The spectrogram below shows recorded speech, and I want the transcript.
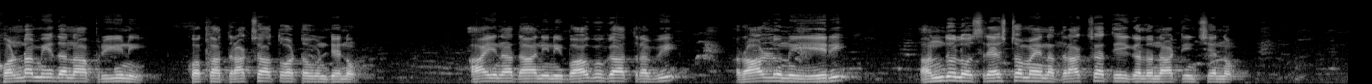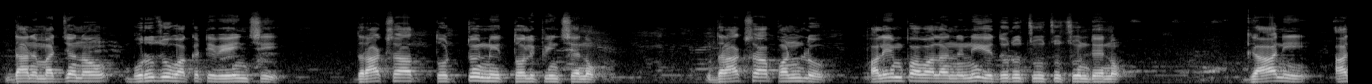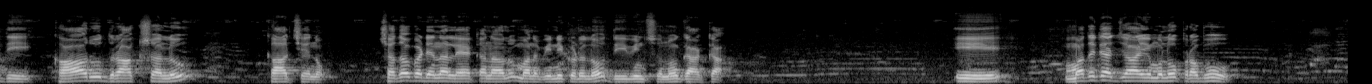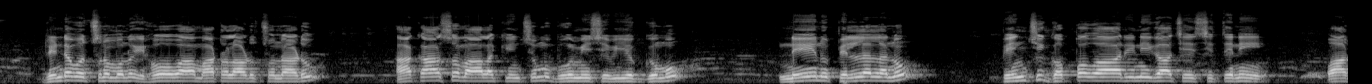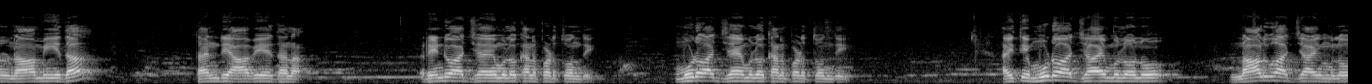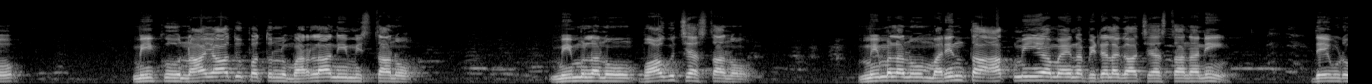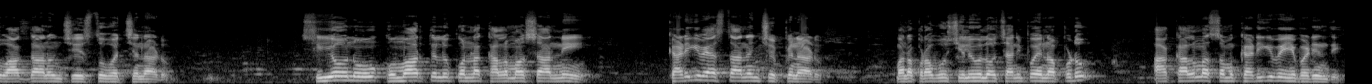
కొండ మీద నా ప్రియుని ఒక ద్రాక్ష తోట ఉండెను. ఆయన దానిని బాగుగా త్రవ్వి రాళ్ళును ఏరి అందులో శ్రేష్టమైన ద్రాక్ష తీగలు నాటించెను. దాని మధ్యన బురుజు ఒకటి వేయించి ద్రాక్ష తొట్టుని తొలిపించెను. ద్రాక్ష పండ్లు ఫలింపవలనని ఎదురు చూచుచుండెను. గాని అది కారు ద్రాక్షలు కాచెను. చదవబడిన లేఖనాలు మన వినికుడిలో దీవించును గాక ఈ మొదటి అధ్యాయములో ప్రభు రెండవ వచనములో ఇహోవా మాటలాడుచున్నాడు ఆకాశం ఆలకించుము భూమి చెవియొగ్గుము నేను పిల్లలను పెంచి గొప్పవారినిగా చేసి తిని వారు నా మీద తండ్రి ఆవేదన. రెండో అధ్యాయములో కనపడుతుంది మూడో అధ్యాయములో కనపడుతుంది. అయితే మూడో అధ్యాయములోనూ నాలుగో అధ్యాయంలో మీకు నాయాధిపతులను మరలా నియమిస్తాను మిమ్మలను బాగు చేస్తాను మిమ్మలను మరింత ఆత్మీయమైన బిడ్డలుగా చేస్తానని దేవుడు వాగ్దానం చేస్తూ వచ్చినాడు. సియోను కుమార్తెలు కొన్న కల్మషాన్ని కడిగి వేస్తానని చెప్పినాడు. మన ప్రభు శిలువలో చనిపోయినప్పుడు ఆ కల్మషం కడిగి వేయబడింది.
